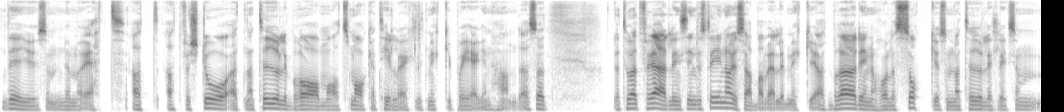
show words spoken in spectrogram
Det är ju som nummer ett. Att, att förstå att naturlig bra mat smakar tillräckligt mycket på egen hand. Alltså att jag tror att förädlingsindustrin har ju sabbat väldigt mycket. Att bröd innehåller socker som naturligt liksom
